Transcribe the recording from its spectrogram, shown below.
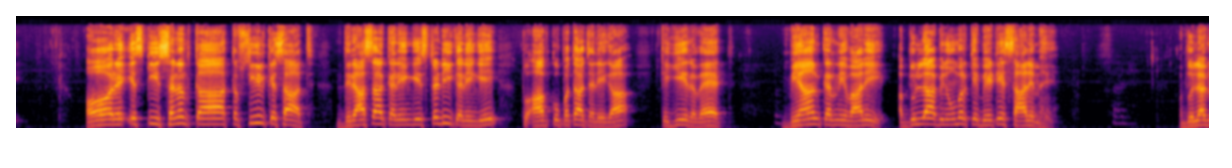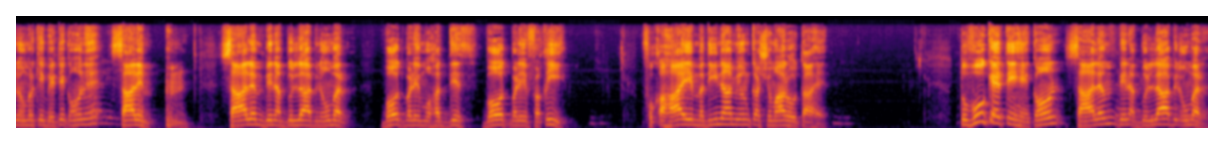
اور اس کی صنعت کا تفصیل کے ساتھ دراسہ کریں گے اسٹڈی کریں گے، تو آپ کو پتہ چلے گا کہ یہ روایت بیان کرنے والے عبداللہ بن عمر کے بیٹے سالم ہیں۔ عبداللہ بن عمر کے بیٹے کون ہیں؟ سالم۔ سالم بن عبداللہ بن عمر، بہت بڑے محدث، بہت بڑے فقی فقہائے مدینہ میں ان کا شمار ہوتا ہے۔ تو وہ کہتے ہیں، کون؟ سالم بن عبداللہ بن عمر۔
